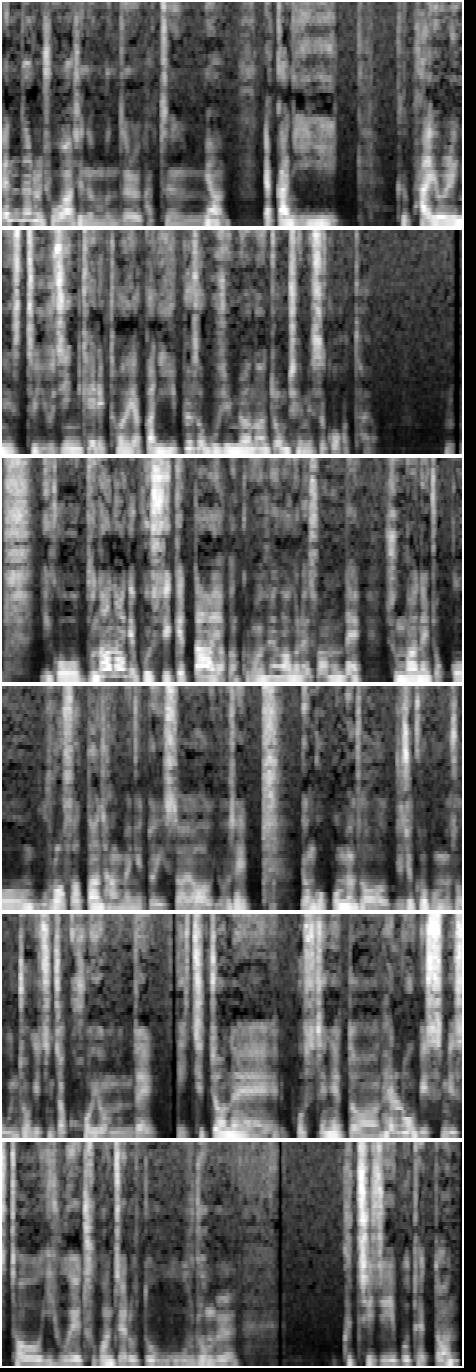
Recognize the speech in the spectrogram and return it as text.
밴드를 좋아하시는 분들 같으면 약간 이 그 바이올리니스트 유진 캐릭터에 약간 이입해서 보시면은 좀 재밌을 것 같아요. 음, 이거 무난하게 볼 수 있겠다 약간 그런 생각을 했었는데 중간에 조금 울었었던 장면이 또 있어요. 요새 연극 보면서 뮤지컬 보면서 운 적이 진짜 거의 없는데 이 직전에 포스팅했던 헬로 미스 미스터 이후에 두 번째로 또 울음을 그치지 못했던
